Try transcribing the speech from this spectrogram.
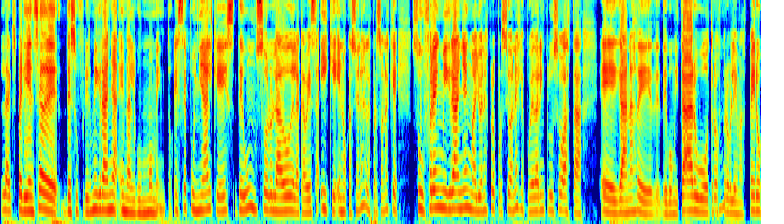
la experiencia de, sufrir migraña en algún momento. Ese puñal que es de un solo lado de la cabeza y que en ocasiones a las personas que sufren migraña en mayores proporciones les puede dar incluso hasta eh, ganas de, vomitar u otros problemas. Pero,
